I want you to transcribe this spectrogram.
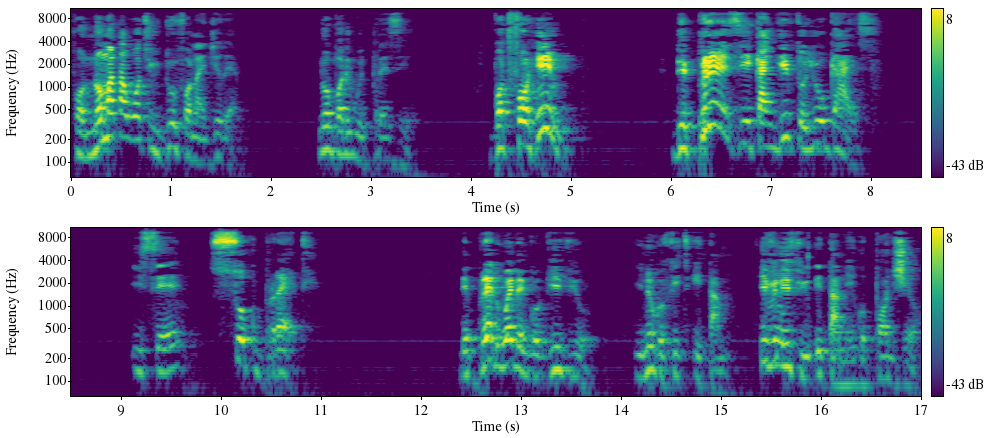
For no matter what you do for Nigeria, nobody will praise you. But for him, the praise he can give to you guys is a soak bread. The bread where they go give you, you no go fit eat them. Even if you eat them, you go punch you.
